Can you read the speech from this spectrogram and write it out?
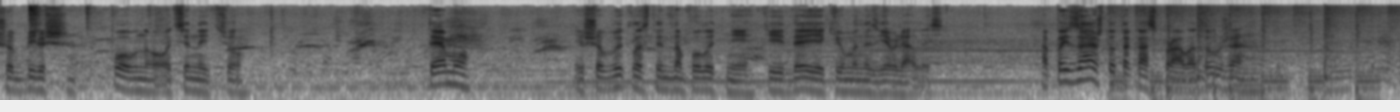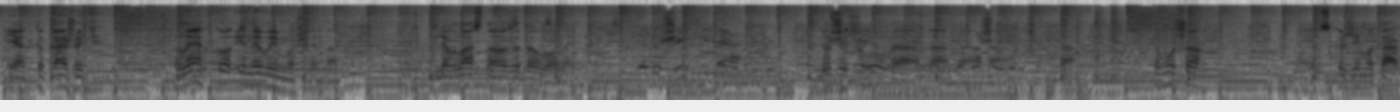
щоб більш повно оцінити цю тему і щоб викласти на полотні ті ідеї, які в мене з'являлися. А пейзаж то така справа, то вже, як то кажуть, легко і невимушено для власного задоволення. Для душі і для душі душі, другого, да, да, да, вашого да. Да. Тому що, скажімо так,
